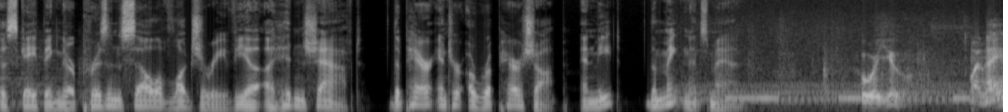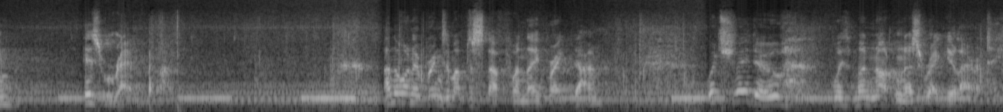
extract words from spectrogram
Escaping their prison cell of luxury via a hidden shaft, the pair enter a repair shop and meet the maintenance man. Who are you? My name is Rem. I'm the one who brings them up to snuff when they break down, which they do with monotonous regularity.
